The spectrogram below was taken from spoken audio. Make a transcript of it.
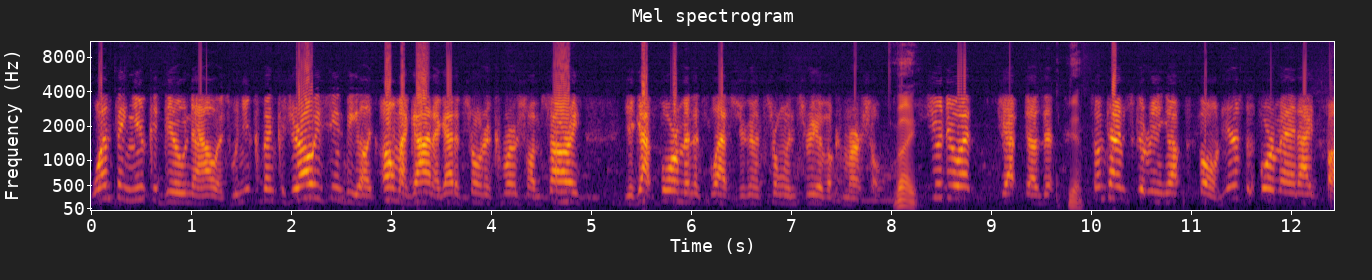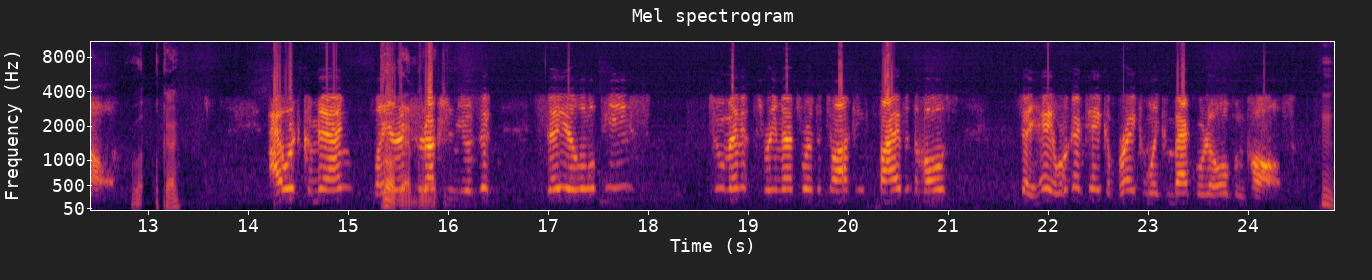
one thing you could do now is when you come in, because you're always seem to be like, "Oh my God, I got to throw in a commercial." I'm sorry, you got four minutes left. You're going to throw in three of a commercial. Right. You do it. Jeff does it. Yeah. Sometimes it's good ringing up the phone. Here's the format I'd follow. Well, okay. I would come in, play your Program introduction music, say a little piece, two minutes, three minutes worth of talking, five at the most. Say, hey, we're going to take a break, and when we come back, we're going to open calls. Hmm.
